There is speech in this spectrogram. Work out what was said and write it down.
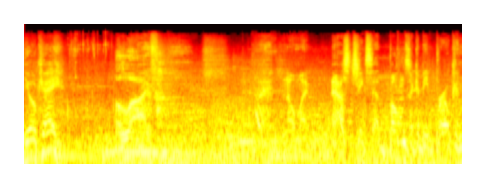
You okay? Alive. I didn't know my ass cheeks had bones that could be broken.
